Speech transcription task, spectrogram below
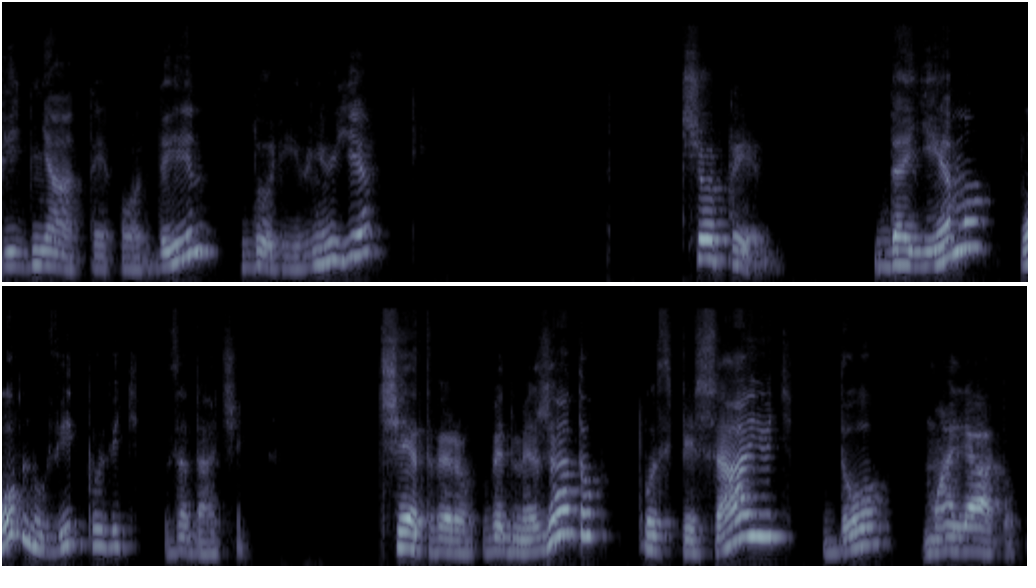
відняти 1 дорівнює 4. Даємо повну відповідь задачі. Четверо ведмежаток поспішають до маляток.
